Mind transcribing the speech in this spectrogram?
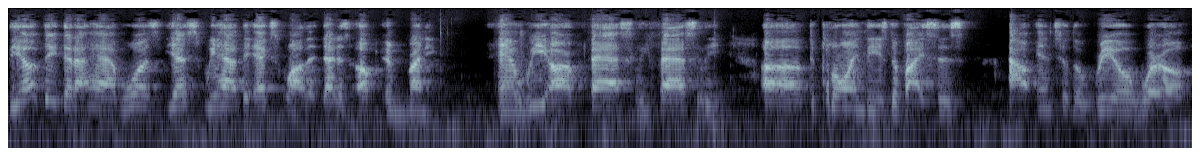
the update that I have was yes, we have the X wallet that is up and running, and we are fastly, fastly uh, deploying these devices out into the real world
